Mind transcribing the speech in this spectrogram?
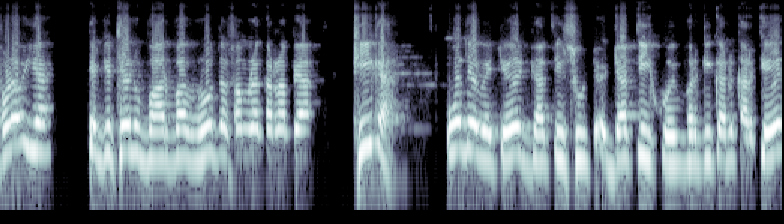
ਥੋੜਾ ਹੋਈ ਆ ਕਿ ਜਿੱਥੇ ਇਹਨੂੰ ਬਾਰ-ਬਾਰ ਵਿਰੋਧ ਦਾ ਸਾਹਮਣਾ ਕਰਨਾ ਪਿਆ। ਠੀਕ ਹੈ ਉਹਦੇ ਵਿੱਚ ਜਾਤੀ ਜਾਤੀ ਕੋਈ ਵਰਗੀਕਰਨ ਕਰਕੇ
